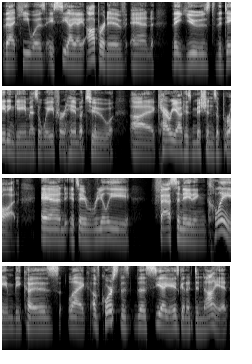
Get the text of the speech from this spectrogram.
that he was a CIA operative and they used the dating game as a way for him to uh, carry out his missions abroad. And it's a really fascinating claim because like of course the the CIA is going to deny it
